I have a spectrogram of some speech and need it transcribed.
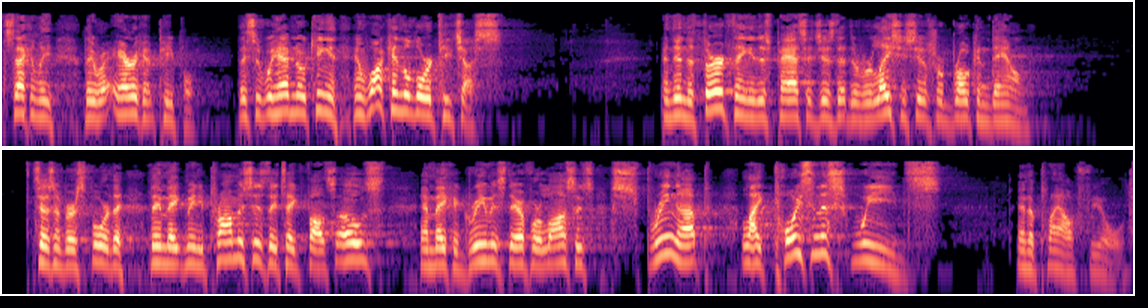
Secondly, they were arrogant people. They said, We have no king, and what can the Lord teach us? And then the third thing in this passage is that the relationships were broken down. It says in verse 4 that they make many promises, they take false oaths, and make agreements. Therefore, lawsuits spring up like poisonous weeds in a plowed field.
